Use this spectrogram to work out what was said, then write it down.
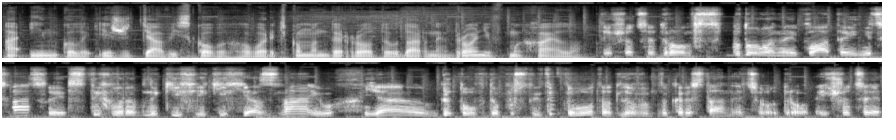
а інколи і життя військових, говорить командир роти ударних дронів Михайло. Якщо це дрон з вбудованої плати ініціації, з тих виробників, яких я знаю, я готов допустити пілота для використання цього дрона. Якщо це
